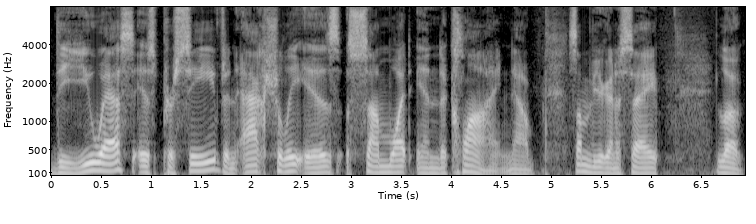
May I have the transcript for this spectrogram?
The U.S. is perceived and actually is somewhat in decline. Now, some of you are going to say, look,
